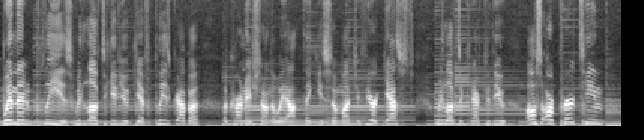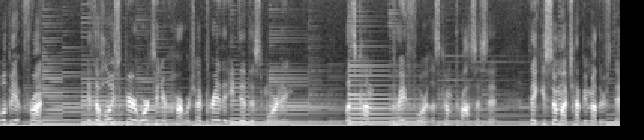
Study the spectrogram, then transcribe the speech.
women, please, we'd love to give you a gift. Please grab a, a carnation on the way out. Thank you so much. If you're a guest, we'd love to connect with you. Also, our prayer team will be up front. If the Holy Spirit works in your heart, which I pray that He did this morning, let's come pray for it. Let's come process it. Thank you so much. Happy Mother's Day.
